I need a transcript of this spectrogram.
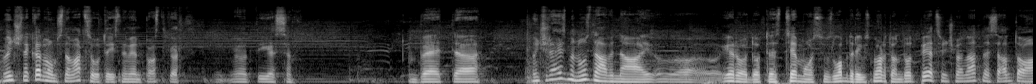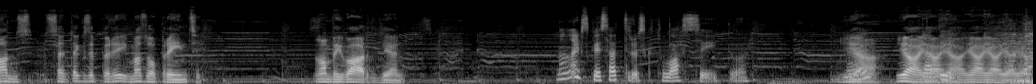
Viņš nekad mums nav atsūtījis nevienu pastkartu tiesa. Bet uh, viņš reiz man uzdāvināja, uh, ierodoties ciemos uz labdarības maratonu, dot pieci. Viņš man atnesa Antoānas Sentekzeperī mazo princi. Man bija vārdu diena. Man liekas, ka es atceros, ka tu lasīji to. Jā, jā, jā, jā, jā, jā, jā, jā.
